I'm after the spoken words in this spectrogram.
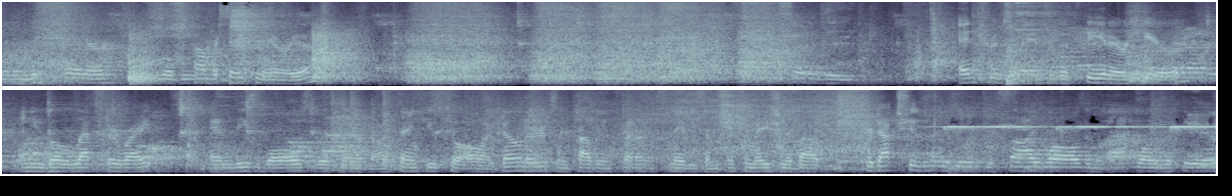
And in this corner will be conversation area. Sort of the entranceway into the theater here, and you go left or right. And these walls will have our thank yous to all our donors, and probably in front of us maybe some information about production. The side walls and the back wall of the theater.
